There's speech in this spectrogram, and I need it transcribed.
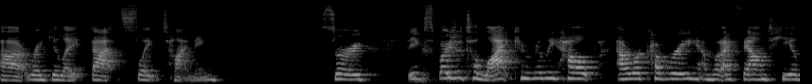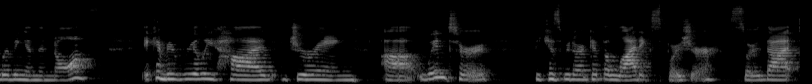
uh, regulate that sleep timing. So, the exposure to light can really help our recovery. And what I found here living in the north, it can be really hard during uh, winter because we don't get the light exposure. So that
